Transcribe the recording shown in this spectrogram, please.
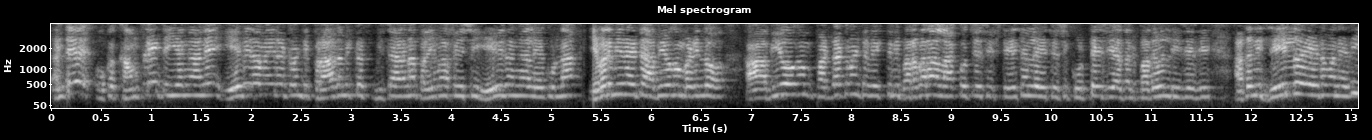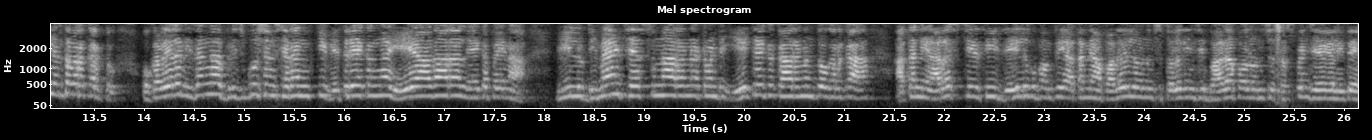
అంటే ఒక కంప్లైంట్ ఇవ్వగానే ఏ విధమైనటువంటి ప్రాథమిక విచారణ ప్రైమాఫేసి ఏ విధంగా లేకుండా ఎవరి మీద అయితే అభియోగం పడిందో ఆ అభియోగం పడ్డటువంటి వ్యక్తిని బరబరా లాక్కొచ్చేసి స్టేషన్లో వేసేసి కొట్టేసి అతని పదవులు తీసేసి అతన్ని జైల్లో వేయడం అనేది ఎంతవరకు కరెక్ట్? ఒకవేళ నిజంగా బ్రిజ్భూషణ్ శరణ్కి వ్యతిరేకంగా ఏ ఆధారాలు లేకపోయినా వీళ్ళు డిమాండ్ చేస్తున్నారన్నటువంటి ఏకైక కారణంతో గనక అతన్ని అరెస్ట్ చేసి జైలుకు పంపి అతన్ని ఆ పదవిలో నుంచి తొలగించి భాజపాలో నుంచి సస్పెండ్ చేయగలిగితే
